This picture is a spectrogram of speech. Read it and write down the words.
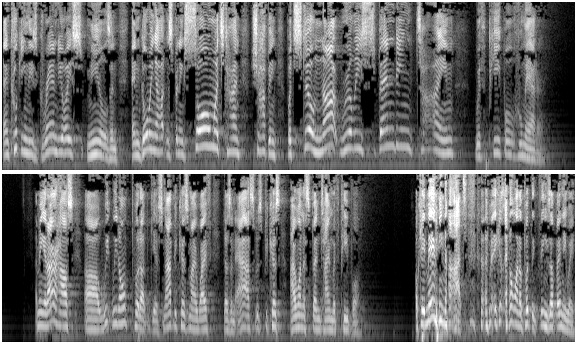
and cooking these grandiose meals and, and going out and spending so much time shopping, but still not really spending time with people who matter. I mean, at our house, uh, we, we don't put up gifts, not because my wife doesn't ask, but because I want to spend time with people. Okay, maybe not, I don't want to put the things up anyway.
